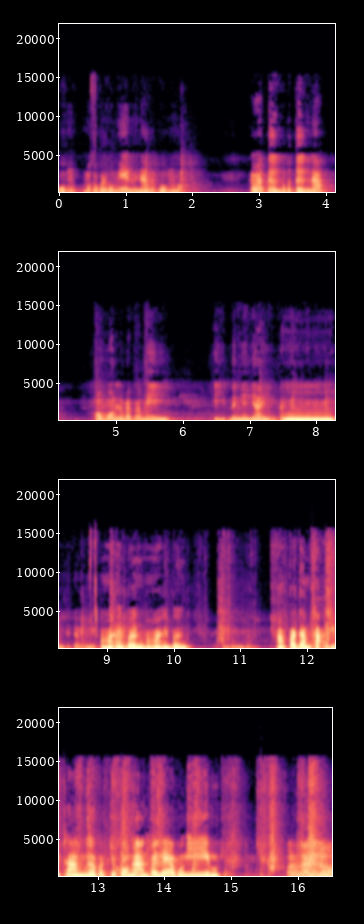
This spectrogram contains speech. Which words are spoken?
อมมันก็บ่ได้อมแห้งหน่อยนางอมบ่ก็ว่าเติงก็บ่เติงนะข้อมูลแล้วมันก็มีกีบหนึงใหญ่ๆทั้งหมดอืมนก็จะมีเอามาให้เบิ่งเอามาให้เบิ่งเบิ่งครับอะปลาดำถาอยู่ทางเมื่อก่อนเจ้าของห่านไปแล้วบ่อิ่มเอาทำได้เลยลูก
